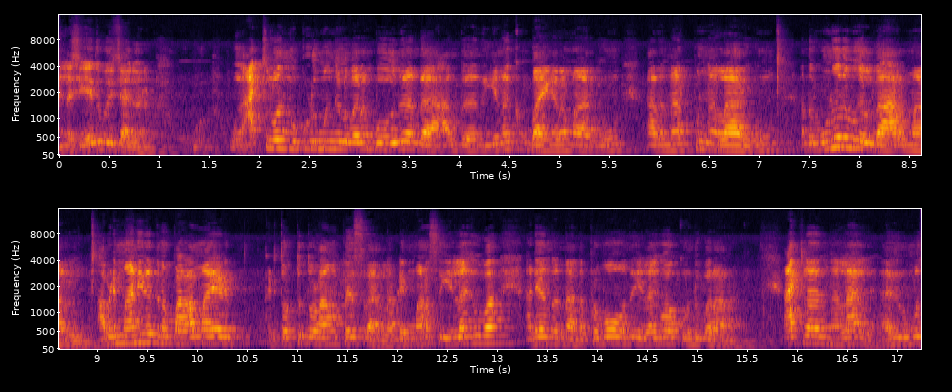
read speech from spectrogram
இல்லை சேதுபதி சார் ஆக்சுவலாக உங்கள் குடும்பங்கள் வரும்போது அந்த அந்த அந்த இணக்கம் பயங்கரமாக இருக்கும் அந்த நட்பு நல்லா இருக்கும் அந்த உணர்வுகள் வேற மாதிரி இருக்கும். அப்படி மனிதத்தினம் பல மாதிரி அப்படி அப்படி தொட்டு தொடாமல் பேசுகிறாருல அப்படியே மனசு இலகுவாக அப்படியே அந்த அந்த ப்ரொமோ வந்து இலகுவாக கொண்டு போகிறாங்க ஆக்சுவலாக அது நல்லா இல்லை. அது ரொம்ப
